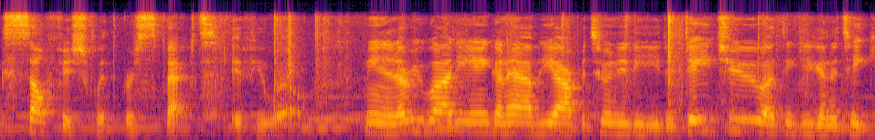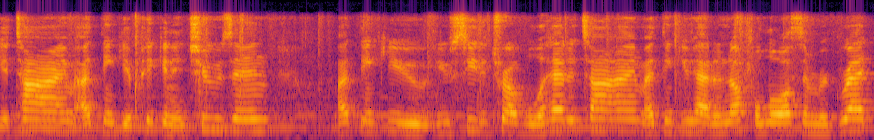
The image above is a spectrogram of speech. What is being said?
selfish with respect, if you will. Meaning everybody ain't going to have the opportunity to date you. I think you're going to take your time. I think you're picking and choosing. I think you, you see the trouble ahead of time. I think you had enough of loss and regret,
